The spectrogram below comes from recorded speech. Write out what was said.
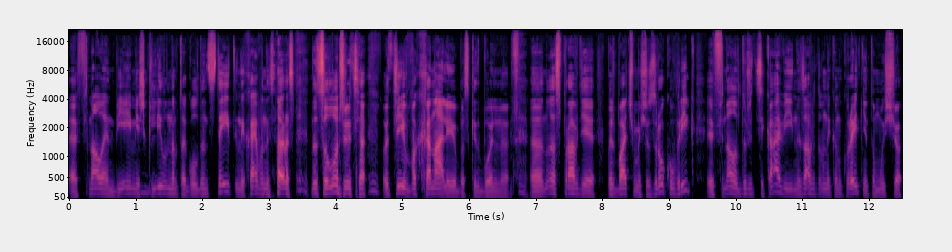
е, фінали NBA між. Клівленом та Голден Стейт, і нехай вони зараз насолоджуються оцією вакханалією баскетбольною. Е, Ну, насправді, ми ж бачимо, що з року в рік е, фінали дуже цікаві і не завжди вони конкурентні, тому що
